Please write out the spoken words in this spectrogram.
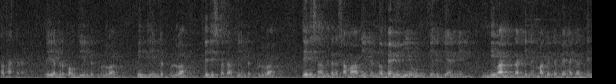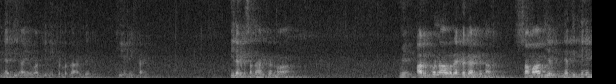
කතා කරන්නේ. ඒ අතර පව් තියෙන්නත් පුළුවන්, පින් තියෙන්නත් පුළුවන්, දෙදිස් කතා තියෙන්නත් පුළුවන්. ඒ නිසා මෙතන සමාධියට නොපැමිණිය උන් කියලා කියන්නේ නිවන් දකින්න මගට බැහැගත්තේ නැති අය වර්ජනය කරලා දාන්න කියන එකයි. ඊළඟට සඳහන් කරනවා මේ අර්පණාව රැකගන්න නම් සමාධියක් නැති කෙනෙක්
